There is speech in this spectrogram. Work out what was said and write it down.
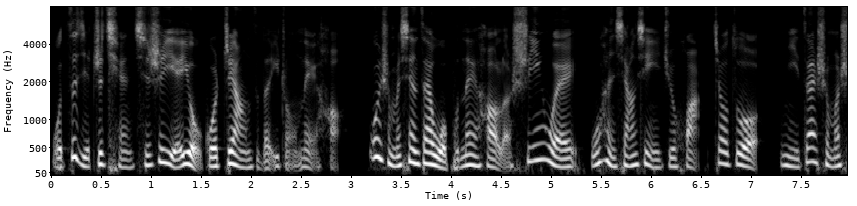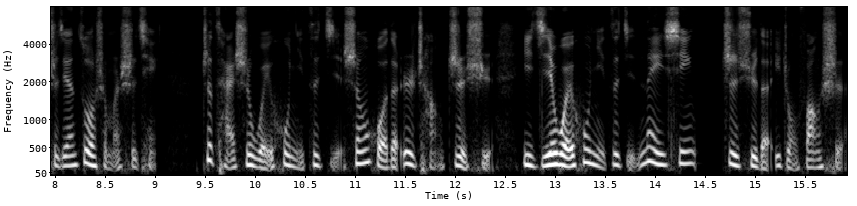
我自己之前其实也有过这样子的一种内耗，为什么现在我不内耗了？是因为我很相信一句话，叫做你在什么时间做什么事情，这才是维护你自己生活的日常秩序，以及维护你自己内心秩序的一种方式。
